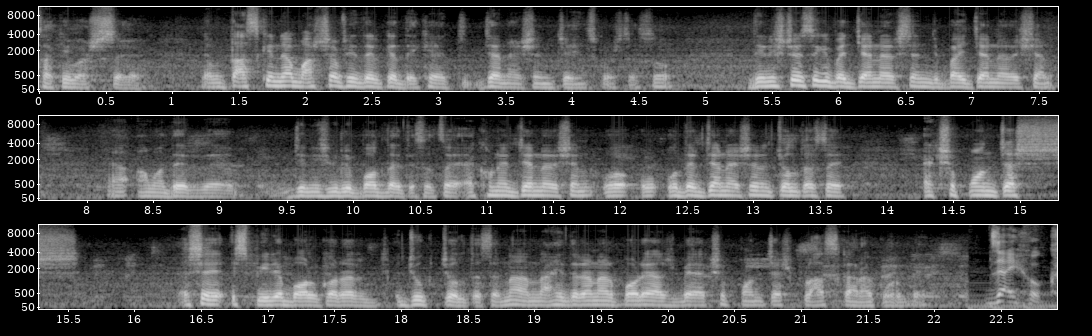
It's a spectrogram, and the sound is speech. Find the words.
সাকিব আসছে। যেমন তাসকিনরা মাশরাফিদেরকে দেখে জেনারেশন চেঞ্জ করছে। সো জিনিসটা হচ্ছে কি বাই জেনারেশন বাই জেনারেশন আমাদের জিনিসগুলি বদলাইতেছে। তো এখনের জেনারেশন ওদের জেনারেশনে চলতেছে একশো পঞ্চাশ সে স্পিডে বল করার যুগ চলতেছে। না, নাহিদ রানার পরে আসবে একশো পঞ্চাশ প্লাস কারা করবে? যাই হোক,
